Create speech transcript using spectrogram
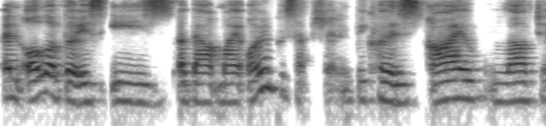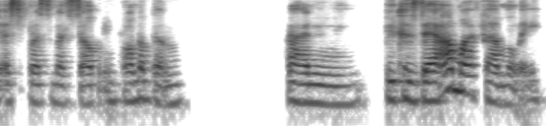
And all of those is about my own perception because I love to express myself in front of them. And because they are my family.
